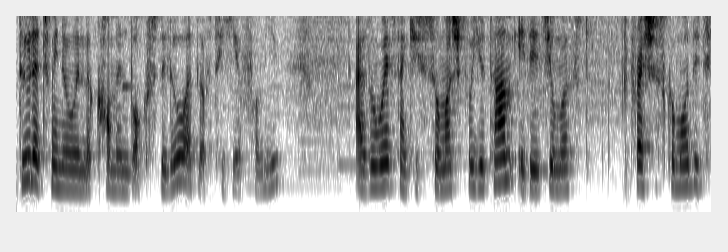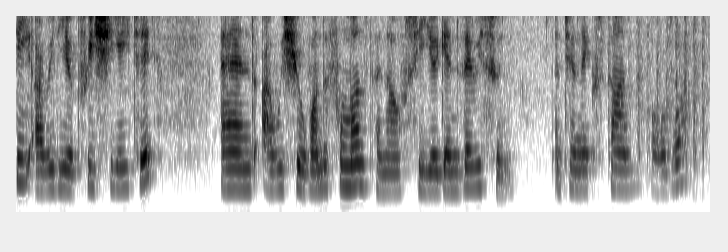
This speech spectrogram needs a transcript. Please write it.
do let me know in the comment box below. I'd love to hear from you. As always, thank you so much for your time. It is your most precious commodity. I really appreciate it. And I wish you a wonderful month and I'll see you again very soon. Until next time, au revoir.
